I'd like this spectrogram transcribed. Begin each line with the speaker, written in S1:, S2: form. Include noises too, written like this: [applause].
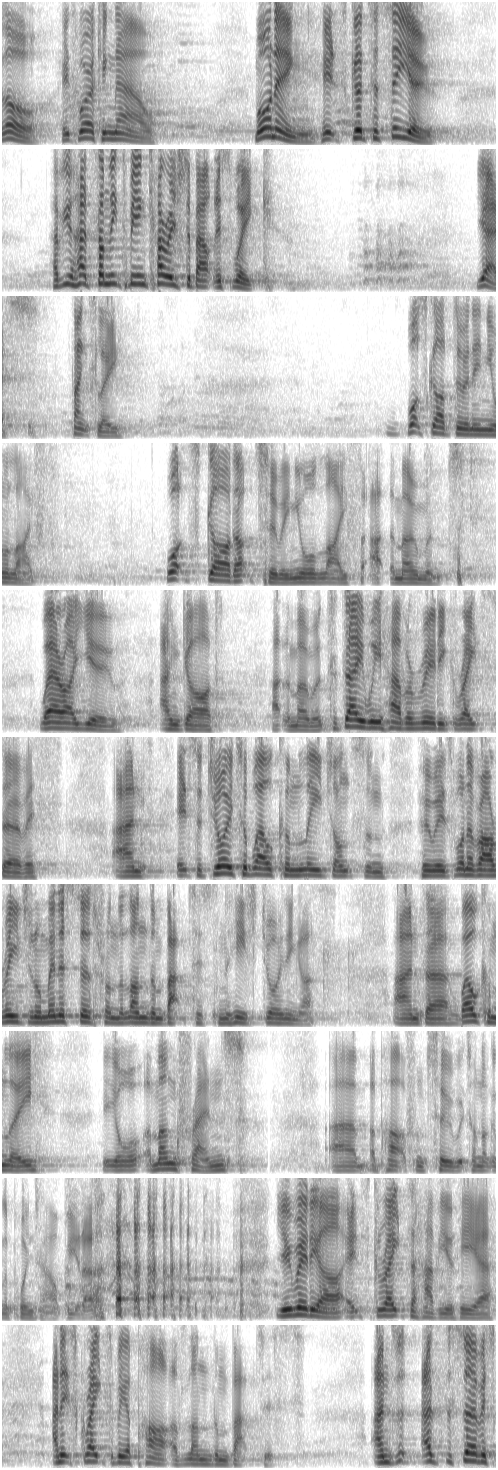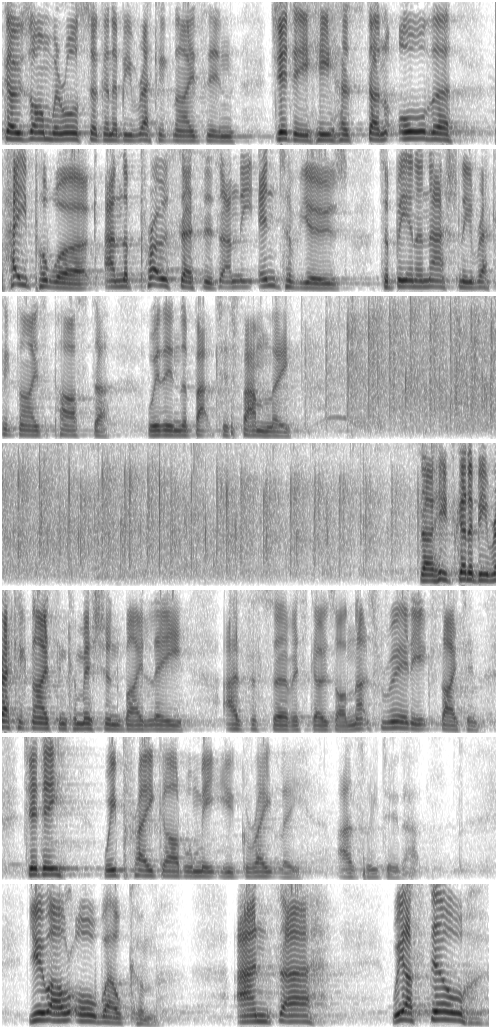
S1: Hello, it's working now. Morning, it's good to see you. Have you had something to be encouraged about this week? Yes, thanks, Lee. What's God doing in your life? What's God up to in your life at the moment? Where are you and God at the moment? Today we have a really great service, and it's a joy to welcome Lee Johnson, who is one of our regional ministers from the London Baptist, and he's joining us. And uh, welcome, Lee. You're among friends, um, apart from two, which I'm not going to point out, but you know. [laughs] you really are. It's great to have you here. And it's great to be a part of London Baptist. And as the service goes on, we're also going to be recognizing Jiddy. He has done all the paperwork and the processes and the interviews to being a nationally recognized pastor within the Baptist family. So he's going to be recognized and commissioned by Lee as the service goes on. That's really exciting. Jiddy, we pray God will meet you greatly as we do that. You are all welcome. And uh, we are still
